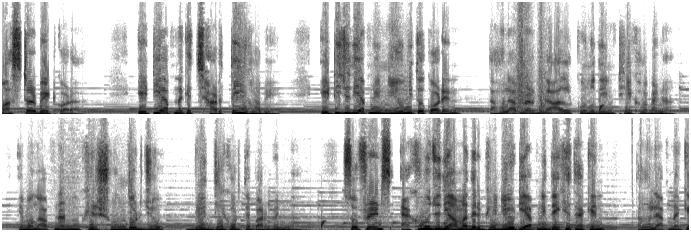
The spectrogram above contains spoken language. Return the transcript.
মাস্টার বেট করা। এটি আপনাকে ছাড়তেই হবে। এটি যদি আপনি নিয়মিত করেন তাহলে আপনার গাল কোনোদিন ঠিক হবে না এবং আপনার মুখের সৌন্দর্য বৃদ্ধি করতে পারবেন না। সো ফ্রেন্ডস এখনও যদি আমাদের ভিডিওটি আপনি দেখে থাকেন, তাহলে আপনাকে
